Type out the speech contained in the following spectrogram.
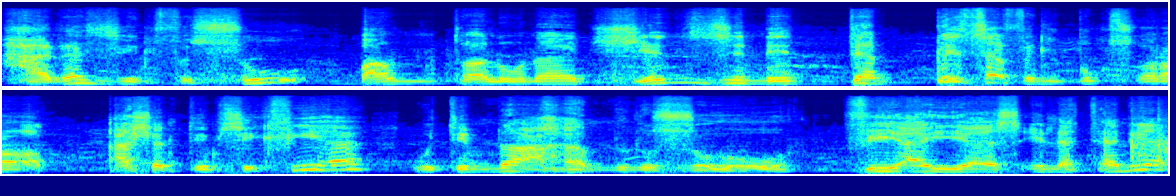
هنزل في السوق بنطلونات جينز متدبسة في البوكسرات. عشان تمسك فيها وتمنعها من الظهور. في أي أسئلة تانية؟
